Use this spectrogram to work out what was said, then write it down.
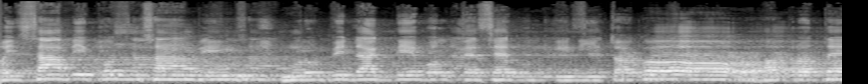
ওই সাবি কোন সাবি মুরব্বী ডাক দিয়ে বলতেছেন, ইনি তো গো হজরতে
